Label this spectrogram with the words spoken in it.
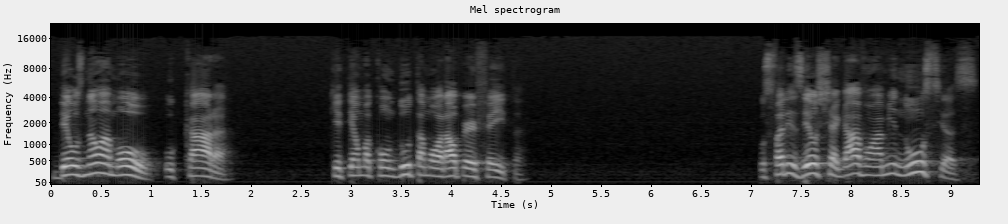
Deus não amou o cara que tem uma conduta moral perfeita. Os fariseus chegavam a minúcias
